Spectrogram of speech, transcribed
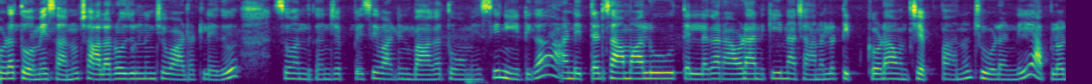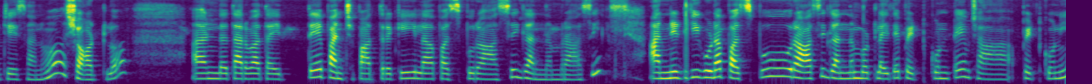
కూడా తోమేశాను. చాలా రోజుల నుంచి వాడట్లేదు. సో అందుకని చెప్పేసి వాటిని బాగా తోమేసి నీట్గా అండ్ ఇత్తడి సామాలు తెల్లగా రావడానికి నా ఛానల్లో టిప్ కూడా చెప్పాను. చూడండి అప్లోడ్ చేశాను షార్ట్లో. అండ్ తర్వాత అయితే పంచపాత్రకి ఇలా పసుపు రాసి గంధం రాసి అన్నిటికీ కూడా పసుపు రాసి గంధం బొట్లు అయితే పెట్టుకుంటే చా పెట్టుకొని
